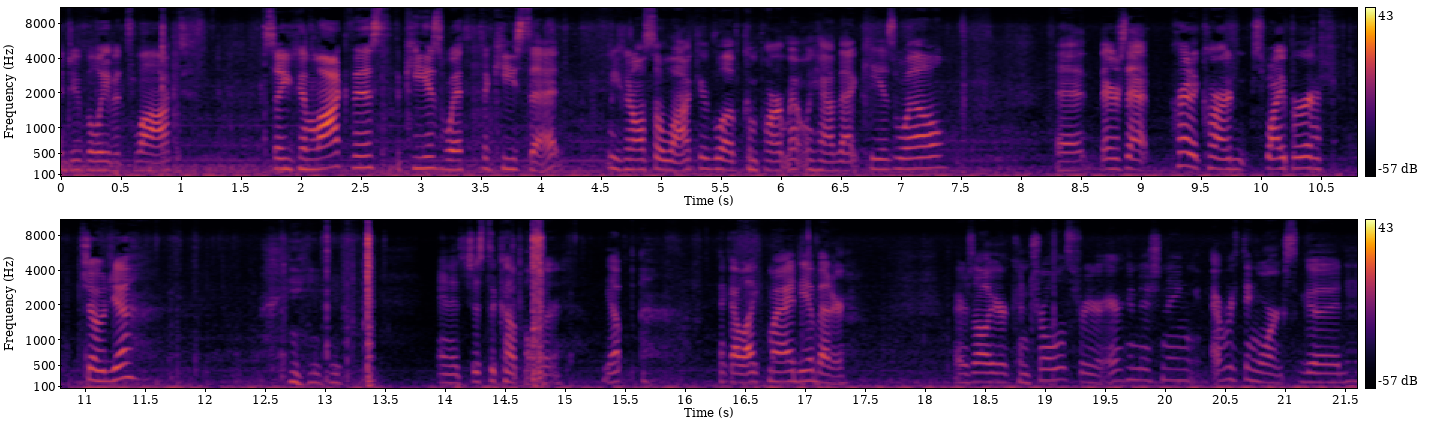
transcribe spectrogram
I do believe it's locked. So you can lock this, the key is with the key set. You can also lock your glove compartment. We have that key as well. Uh, there's that credit card swiper I showed you. and it's just a cup holder. Yep. I think I like my idea better. There's all your controls for your air conditioning. Everything works good.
